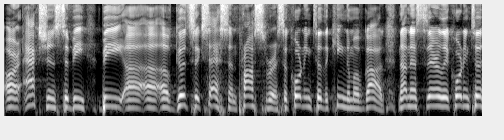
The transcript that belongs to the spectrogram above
our actions to be be uh, uh, of good success and prosperous according to the kingdom of God, not necessarily according to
